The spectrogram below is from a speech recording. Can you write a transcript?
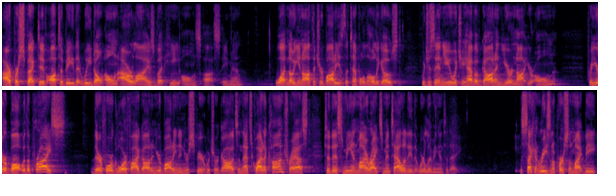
Our perspective ought to be that we don't own our lives, but he owns us. Amen. What know ye not that your body is the temple of the Holy Ghost, which is in you, which ye have of God, and ye are not your own? For ye are bought with a price. Therefore, glorify God in your body and in your spirit, which are God's. And that's quite a contrast to this me and my rights mentality that we're living in today. The second reason a person might be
